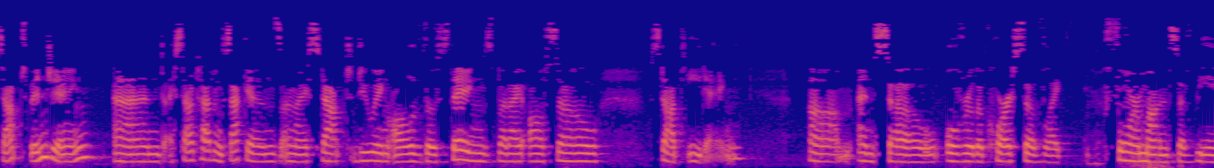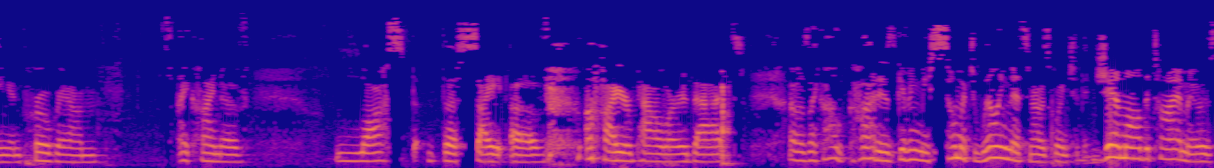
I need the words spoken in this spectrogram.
stopped binging, and I stopped having seconds, and I stopped doing all of those things, but I also stopped eating. Um, and so, over the course of like four months of being in program, I kind of lost the sight of a higher power that I was like, oh, God is giving me so much willingness. And I was going to the gym all the time. I was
